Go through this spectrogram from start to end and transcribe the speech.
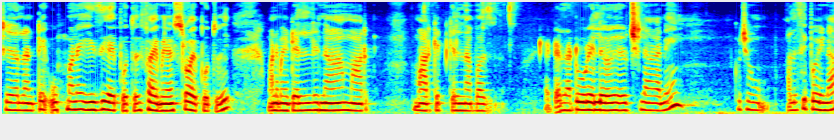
చేయాలంటే ఉప్మానే ఈజీగా అయిపోతుంది. ఫైవ్ మినిట్స్లో అయిపోతుంది. మనం ఎటు వెళ్ళినా మార్ మార్కెట్కి వెళ్ళినా బజ్ ఎటు వెళ్ళినా టూర్ వెళ్ళి వచ్చినా కానీ కొంచెం అలసిపోయినా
